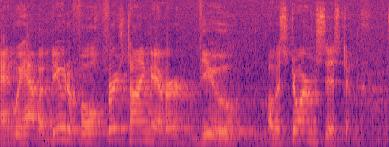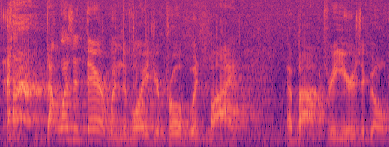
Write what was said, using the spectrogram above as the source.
And we have a beautiful, first time ever view of a storm system. that wasn't there when the Voyager probe went by about three years ago.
